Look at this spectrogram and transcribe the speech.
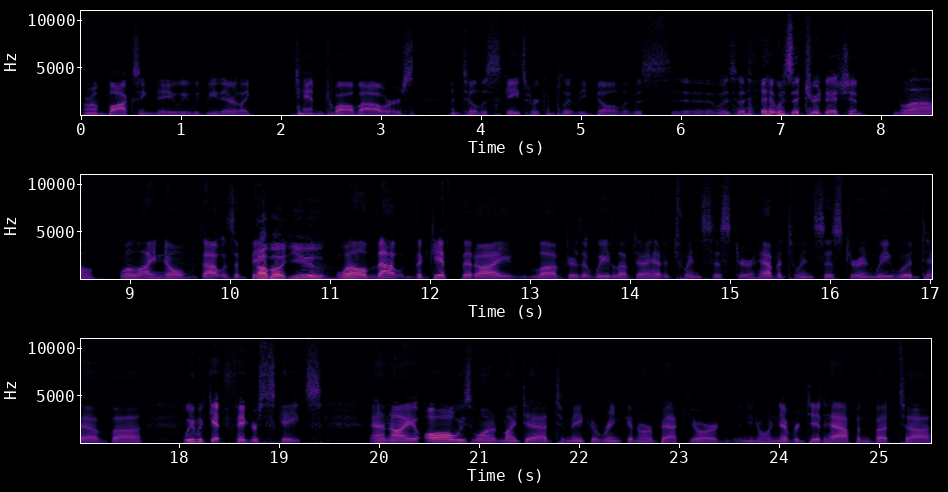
or on Boxing Day. We would be there like 10, 12 hours until the skates were completely dull. It was uh, it was a it was a tradition. Wow. Well, I know that was a big. How about you? Well, that the gift that I loved, or that we loved, I had a twin sister, have a twin sister, and we would have, uh, we would get figure skates, and I always wanted my dad to make a rink in our backyard. And you know, it never did happen, but uh,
